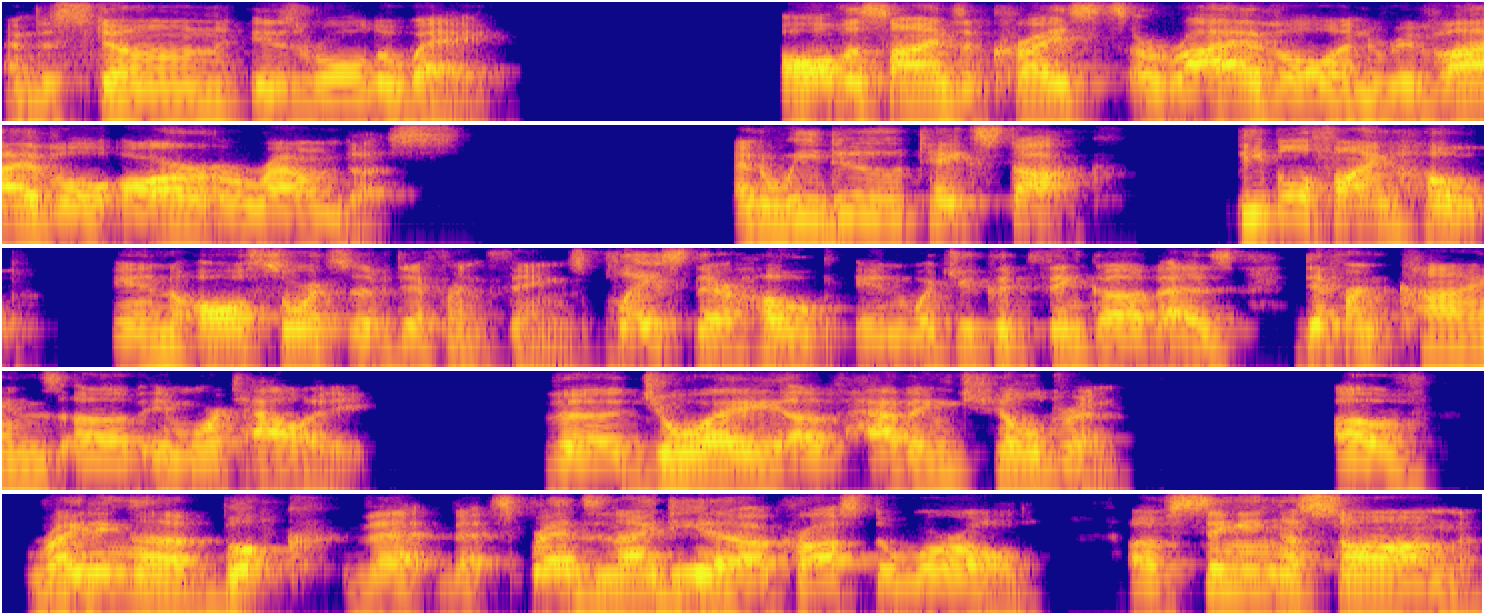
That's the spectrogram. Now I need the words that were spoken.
and the stone is rolled away. All the signs of Christ's arrival and revival are around us. And we do take stock. People find hope in all sorts of different things, place their hope in what you could think of as different kinds of immortality. The joy of having children, of writing a book that, that spreads an idea across the world, of singing a song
